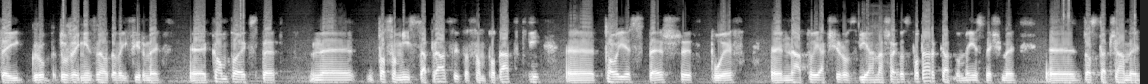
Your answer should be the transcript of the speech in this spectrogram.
tej dużej międzynarodowej firmy e, Compo Expert. E, To są miejsca pracy, to są podatki, e, to jest też e, wpływ e, na to, jak się rozwija nasza gospodarka, bo my jesteśmy, e, dostarczamy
